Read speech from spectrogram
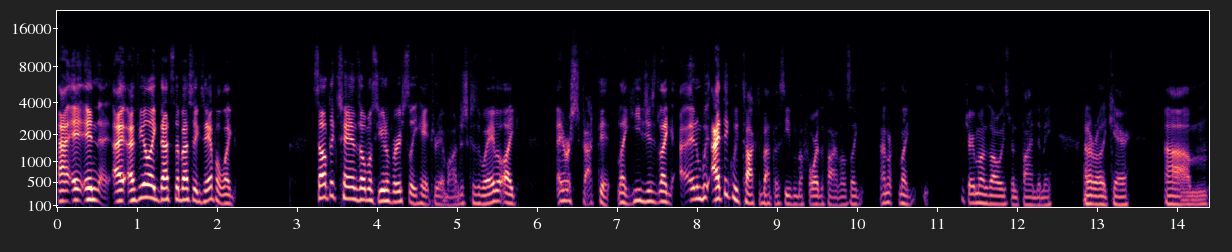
Uh, and and I, I feel like that's the best example. Like Celtics fans almost universally hate Draymond just because of the way, but like I respect it. Like he just like, and we, I think we've talked about this even before the finals. Like I don't like Draymond's always been fine to me. I don't really care. Um,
